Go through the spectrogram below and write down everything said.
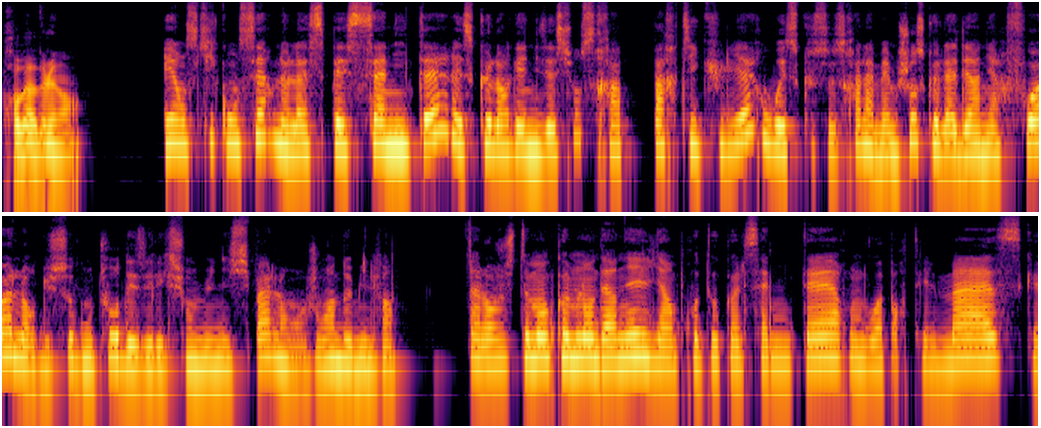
Probablement. Et en ce qui concerne l'aspect sanitaire, est-ce que l'organisation sera particulière ou est-ce que ce sera la même chose que la dernière fois lors du second tour des élections municipales en juin 2020 alors justement, comme l'an dernier, il y a un protocole sanitaire, on doit porter le masque,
